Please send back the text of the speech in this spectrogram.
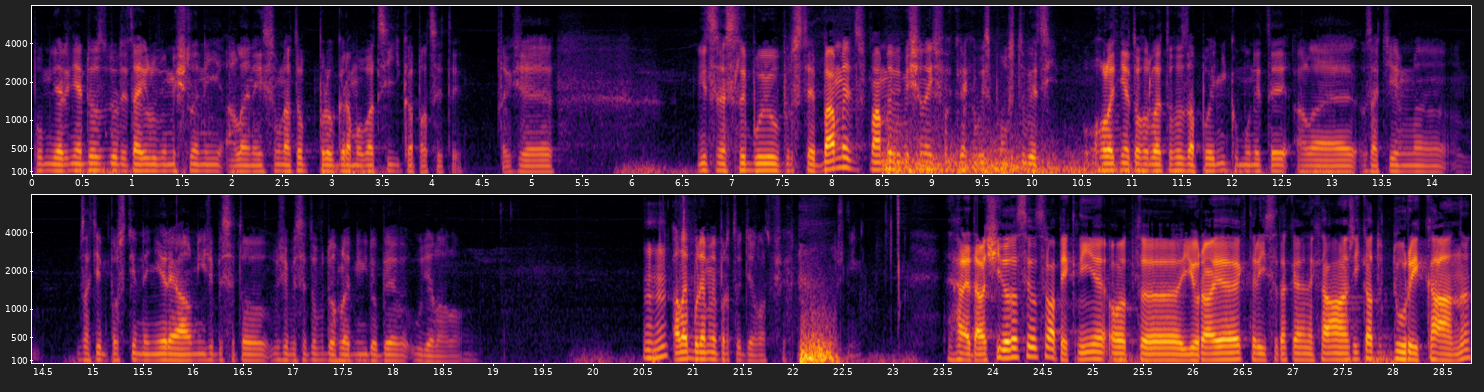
poměrně dost do detailů vymyšlený, ale nejsou na to programovací kapacity. Takže nic neslibuju, prostě máme, máme vymyšlených fakt jakoby spoustu věcí ohledně tohohle toho zapojení komunity, ale zatím, eh, zatím prostě není reálný, že by se to, že by se to v dohledné době udělalo. Mhm. Ale budeme proto dělat všechno možný. Hele, další dotaz je docela pěkný, je od uh, Juraje, který se také nechá říkat Durikan.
